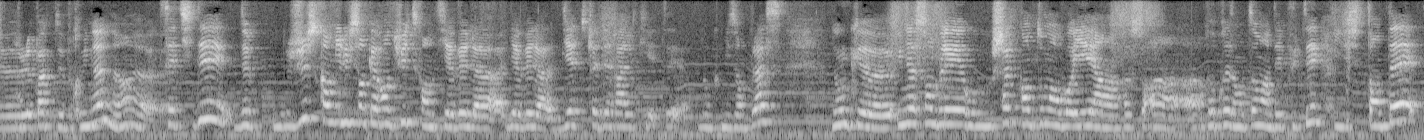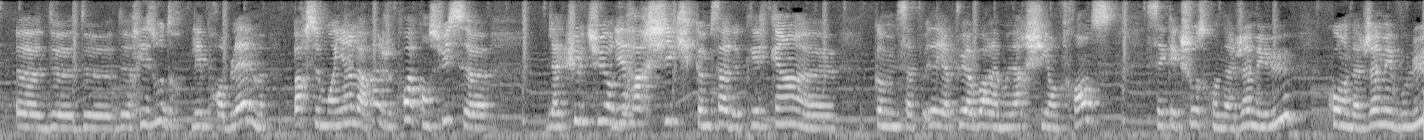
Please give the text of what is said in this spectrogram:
Euh, le pacte de Brunnen, hein, euh, cette idée de jusqu'en 1848, quand il y avait la, il y avait la diète fédérale qui était donc mise en place, donc une assemblée où chaque canton envoyait un, représentant, un député, qui tentait de, de, résoudre les problèmes par ce moyen-là. Je crois qu'en Suisse, la culture hiérarchique comme ça de quelqu'un, comme ça il y a pu avoir la monarchie en France, c'est quelque chose qu'on n'a jamais eu qu'on n'a jamais voulu,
